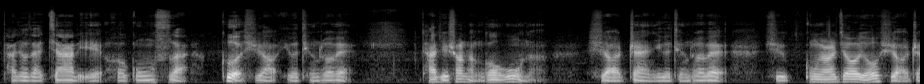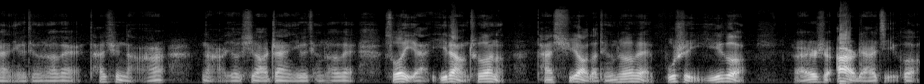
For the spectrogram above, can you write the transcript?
他就在家里和公司啊各需要一个停车位。他去商场购物呢，需要占一个停车位；去公园郊游需要占一个停车位。他去哪儿哪儿就需要占一个停车位。所以啊，一辆车呢，它需要的停车位不是一个，而是二点几个。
